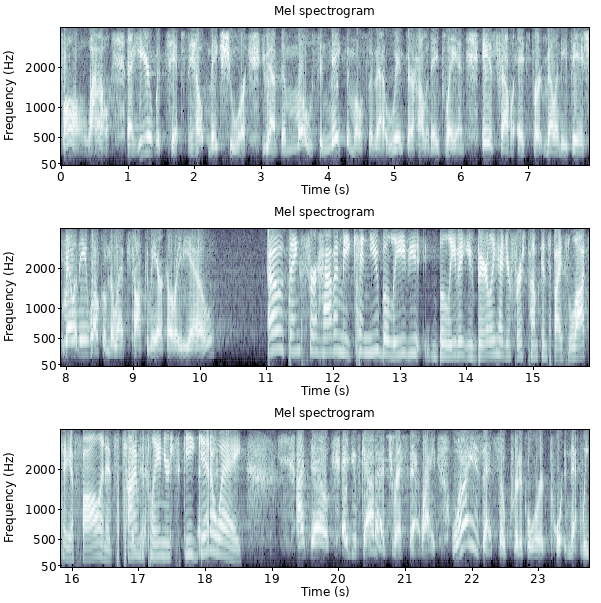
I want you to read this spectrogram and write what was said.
fall. Wow. Now, here with tips to help make sure you have the most and make the most of that winter holiday plan is travel expert Melanie Fish. Melanie, welcome to Let's Talk America. America Radio. Oh, thanks for having me. Can you believe you believe it? You've barely had your first pumpkin spice latte of fall, and it's time to plan your ski getaway. I know, and you've got to address that, right? Why is that so critical or important that we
